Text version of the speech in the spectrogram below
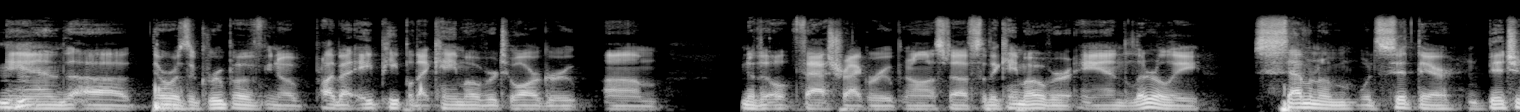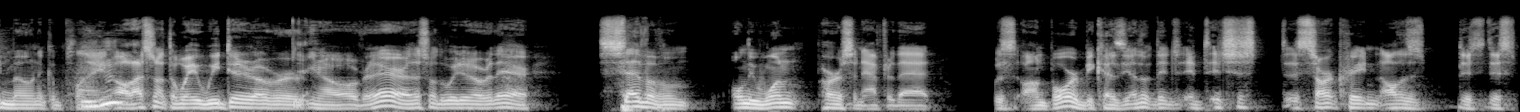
Mhm. and uh, there was a group of you know probably about eight people that came over to our group. Um, you know the old fast track group and all that stuff. So they came over and literally seven of them would sit there and bitch and moan and complain. Mhm. Oh, that's not the way we did it over, you know, over there. That's not the way we did it over there. Seven of them, only one person after that was on board because the other, it, it- it's just start creating all this, this, this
